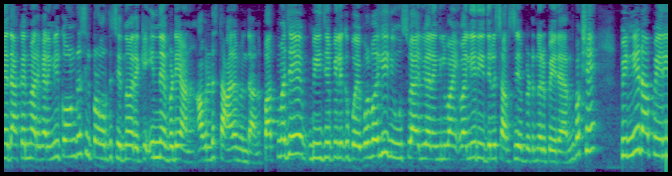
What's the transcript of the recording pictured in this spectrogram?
നേതാക്കന്മാരൊക്കെ അല്ലെങ്കിൽ കോൺഗ്രസിൽ പ്രവർത്തിച്ചിരുന്നവരൊക്കെ ഇന്ന് എവിടെയാണ്? അവരുടെ സ്ഥാനം എന്താണ്? പത്മജയെ ബി ജെ പിയിലേക്ക് പോയപ്പോൾ വലിയ ന്യൂസ് വാല്യൂ അല്ലെങ്കിൽ വലിയ രീതിയിൽ ചർച്ച ചെയ്യപ്പെടുന്ന ഒരു പേരായിരുന്നു. പക്ഷേ പിന്നീട് ആ പേര്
